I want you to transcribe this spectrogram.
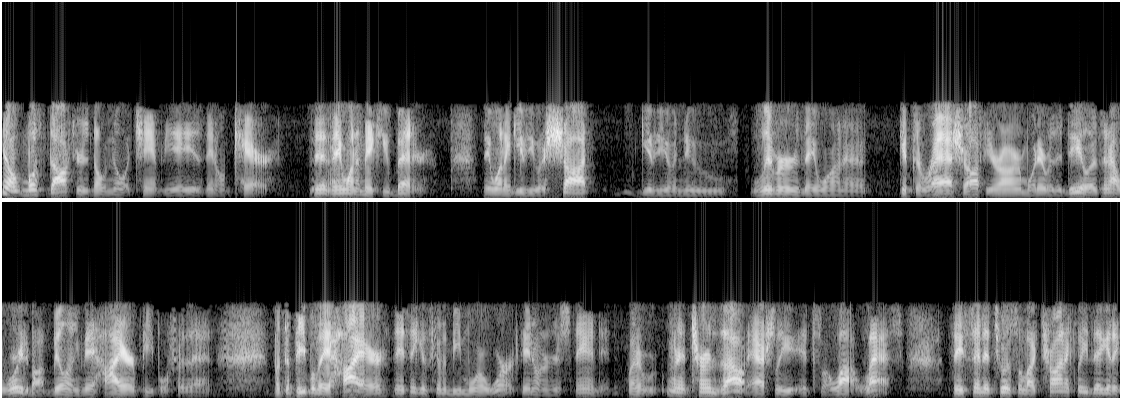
you know, most doctors don't know what Champ VA is. They don't care. They, they want to make you better. They want to give you a shot, give you a new liver. They want to get the rash off your arm, whatever the deal is. They're not worried about billing. They hire people for that. But the people they hire, they think it's going to be more work. They don't understand it. When it when it turns out actually it's a lot less. They send it to us electronically. They get a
